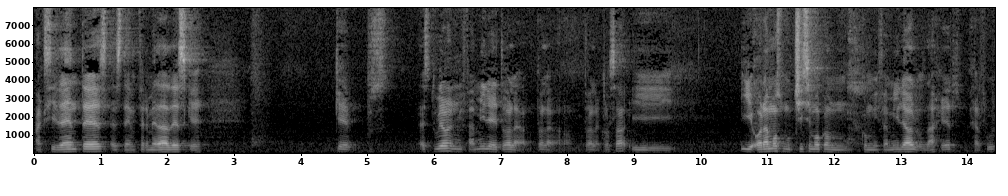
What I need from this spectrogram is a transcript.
accidentes, este enfermedades que que pues, estuvieron en mi familia y toda la, toda la, toda la cosa y y oramos muchísimo con, con mi familia, los Dajer, Harfush,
